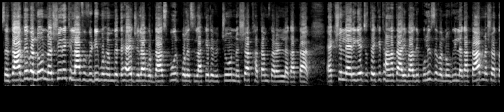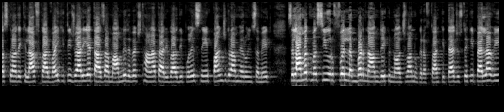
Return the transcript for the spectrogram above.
ਸਰਕਾਰ ਦੇ ਵੱਲੋਂ ਨਸ਼ੇ ਦੇ ਖਿਲਾਫ ਵਿੱਢੀ ਮੁਹਿੰਮ ਦੇ ਤਹਿਤ ਜ਼ਿਲ੍ਹਾ ਗੁਰਦਾਸਪੁਰ ਪੁਲਿਸ ਇਲਾਕੇ ਦੇ ਵਿੱਚੋਂ ਨਸ਼ਾ ਖਤਮ ਕਰਨ ਲਗਾਤਾਰ ਐਕਸ਼ਨ ਲੈ ਰਹੀ ਹੈ ਜਿੱਥੇ ਕਿ ਥਾਣਾ ਧਾਰੀਵਾਲ ਦੀ ਪੁਲਿਸ ਦੇ ਵੱਲੋਂ ਵੀ ਲਗਾਤਾਰ ਨਸ਼ਾ ਤਸਕਰਾਂ ਦੇ ਖਿਲਾਫ ਕਾਰਵਾਈ ਕੀਤੀ ਜਾ ਰਹੀ ਹੈ। ਤਾਜ਼ਾ ਮਾਮਲੇ ਦੇ ਵਿੱਚ ਥਾਣਾ ਧਾਰੀਵਾਲ ਦੀ ਪੁਲਿਸ ਨੇ 5 ਗ੍ਰਾਮ ਹੈਰੋਇਨ ਸਮੇਤ ਸਲਾਮਤ ਮਸੀ ਉਰਫ ਲੰਬੜ ਨਾਮ ਦੇ ਇੱਕ ਨੌਜਵਾਨ ਨੂੰ ਗ੍ਰਿਫਤਾਰ ਕੀਤਾ ਹੈ ਜਿਸ ਤੇ ਕਿ ਪਹਿਲਾਂ ਵੀ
